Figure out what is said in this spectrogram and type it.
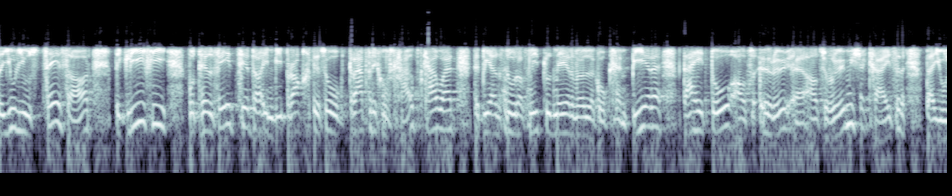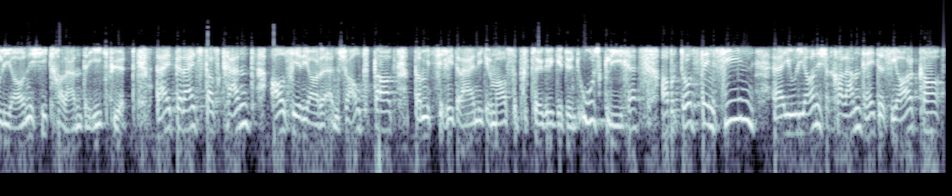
der Julius Caesar, der gleiche, wo die Helvetier da im Bibrakte so trefflich aufs Haupt gehauen hat, dabei haben sie nur als Mittelmeer wollen campieren, der hat hier als, Rö äh, als römischer Kaiser den julianischen Kalender eingeführt. Der hat bereits das kennt, all vier Jahre einen Schalttag, damit sich wieder einigermaßen Verzögerungen ausgleichen. Aber trotzdem sein äh, julianischer Kalender hat ein Jahr gehabt,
